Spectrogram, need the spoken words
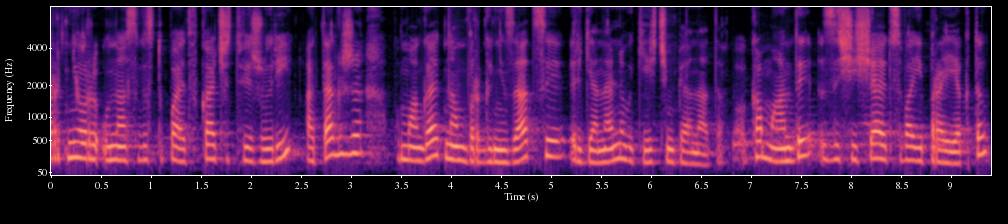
Партнеры у нас выступают в качестве жюри, а также помогают нам в организации регионального кейс-чемпионата. Команды защищают свои проекты.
